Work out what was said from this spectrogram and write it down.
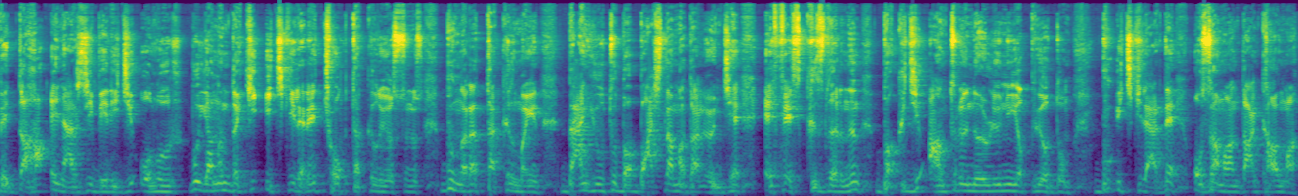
ve daha enerji verici olur. Bu yanındaki içkilere çok takılıyorsunuz. Bunlara takılmayın. Ben YouTube'a başlamadan önce Efes kızlarının bakıcı antrenörlüğünü yapıyordum. Bu içkiler de o zamandan kalma.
